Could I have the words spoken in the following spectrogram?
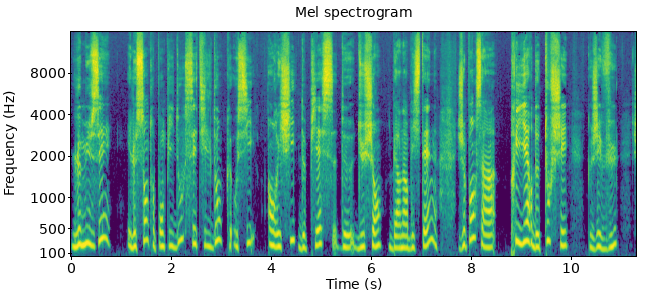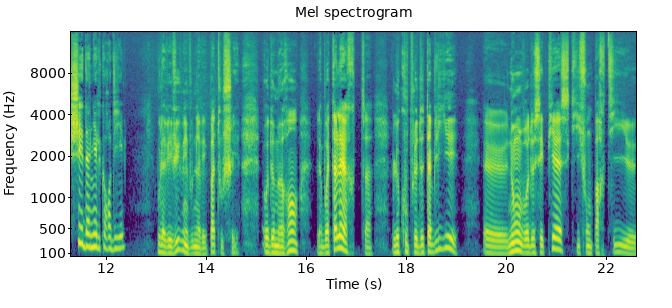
Le musée et le centre Pompidou s'est-il donc aussi enrichi de pièces de Duchamp, Bernard Blisten? Je pense à Prière de toucher j'ai vu chez Daniel Cordier. Vous l'avez vu, mais vous ne l'avez pas touché. Au demeurant, la boîte alerte, le couple de tabliers, euh, nombre de ces pièces qui font partie euh,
